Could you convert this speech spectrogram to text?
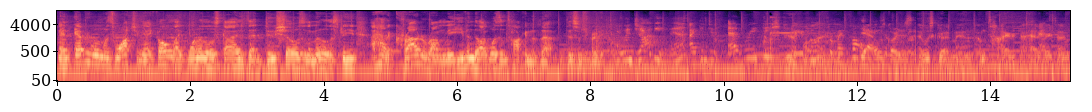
and everyone was watching me. I felt like one of those guys that do shows in the middle of the street. I had a crowd around me, even though I wasn't talking to them. This is pretty cool. You went jogging, man. I can do everything It's beautiful, man. from my phone. Yeah, it was gorgeous. It was good, man. I'm tired. I had a great time.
